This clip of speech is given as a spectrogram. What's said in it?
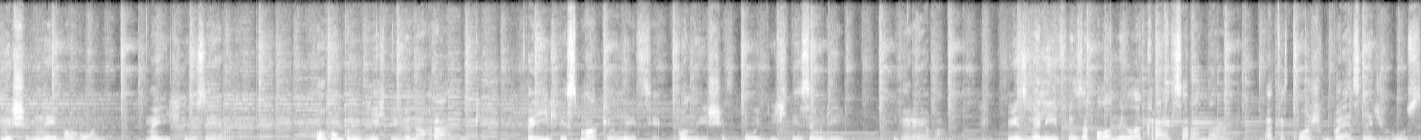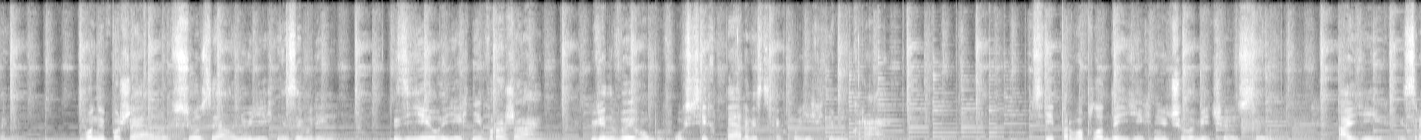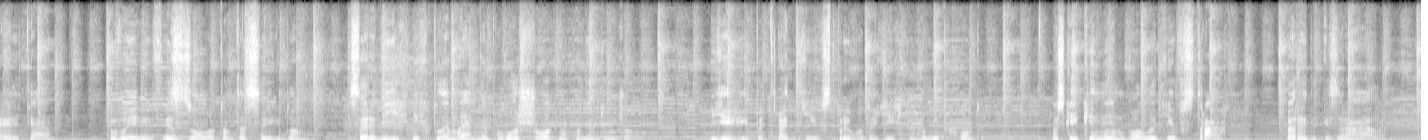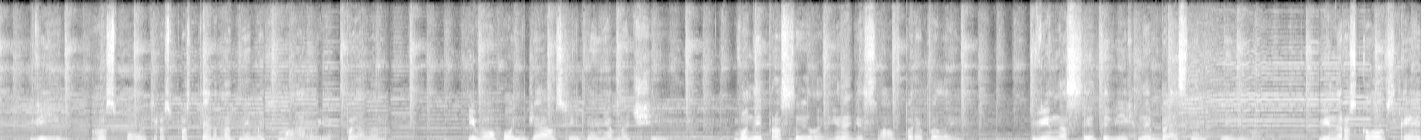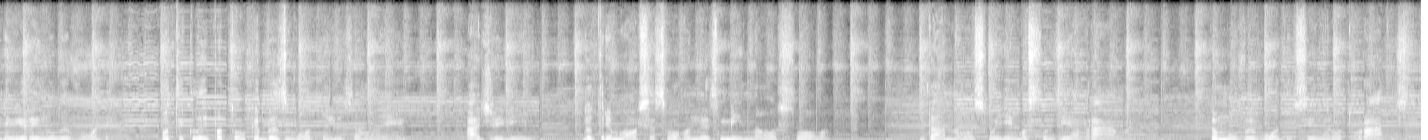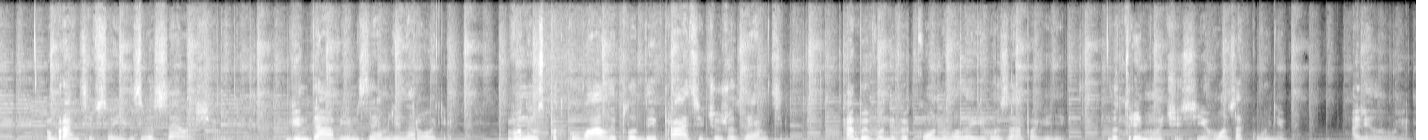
нищівний вогонь на їхню землю, погубив їхні виноградники та їхні смаківниці понищив у їхній землі дерева. Він звелів і заполонила край сарана, а також безліч гусень. Вони пожерли всю зелень у їхній землі, з'їли їхній врожай. Він вигубив усіх первістків у їхньому краї. Всі первоплоди їхньої чоловічої сили, а їх, ізраїльтян, вивів із золотом та сріблом. Серед їхніх племен не було жодного недужого. Єгипет радів з приводу їхнього відходу, оскільки ним володів страх перед Ізраїлем. Він, Господь, розпростер над ними хмару, як пелену, і вогонь для освітлення вночі. Вони просили і надіслав перепели. Він наситив їх небесним хлібом. Він розколов скелю і ринули води, потекли потоки безводною землею. Адже він дотримувався свого незмінного слова, даного своєму слузі Авраамові, тому виводив свій народ у радості, обранців своїх з веселощами. Він дав їм землі народів, вони успадкували плоди праці чужоземців, аби вони виконували його заповіді, дотримуючись його законів. Алілуя!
